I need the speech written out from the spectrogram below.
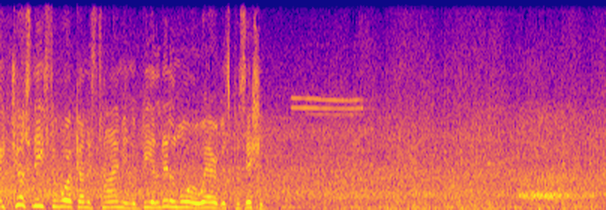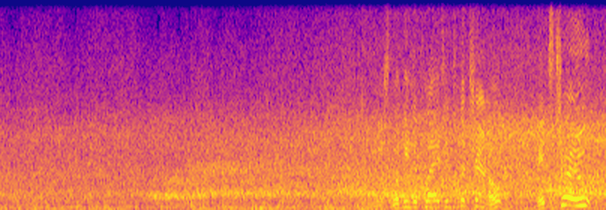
He just needs to work on his timing and be a little more aware of his position. He's looking to play it into the channel. It's true.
